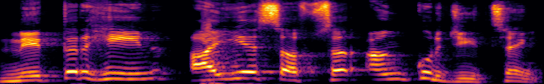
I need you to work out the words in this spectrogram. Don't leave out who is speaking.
Speaker 1: ਨੇਤਰਹੀਨ is ਅਫਸਰ ਅੰਕੁਰਜੀਤ ਸਿੰਘ,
